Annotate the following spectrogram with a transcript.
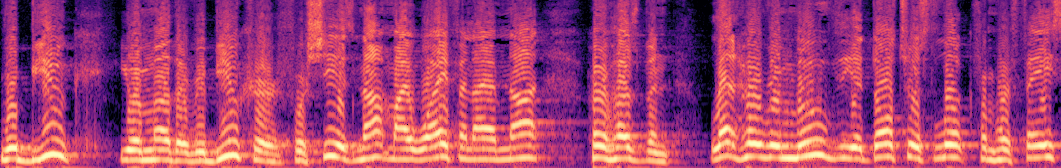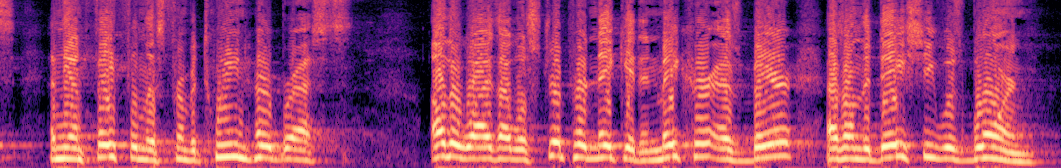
rebuke your mother, rebuke her, for she is not my wife, and I am not her husband. Let her remove the adulterous look from her face and the unfaithfulness from between her breasts. Otherwise, I will strip her naked and make her as bare as on the day she was born.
